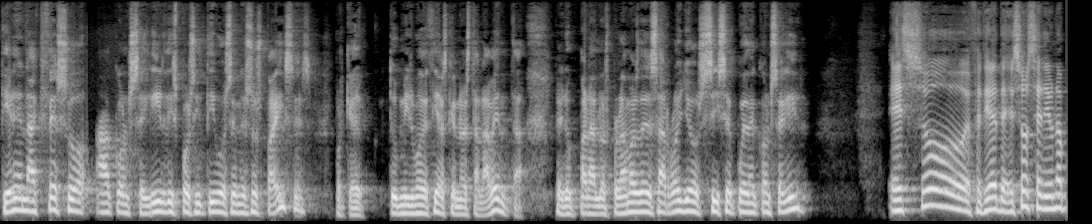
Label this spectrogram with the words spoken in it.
¿tienen acceso a conseguir dispositivos en esos países? Porque tú mismo decías que no está a la venta, pero para los programas de desarrollo sí se pueden conseguir. Eso, efectivamente, eso sería una.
